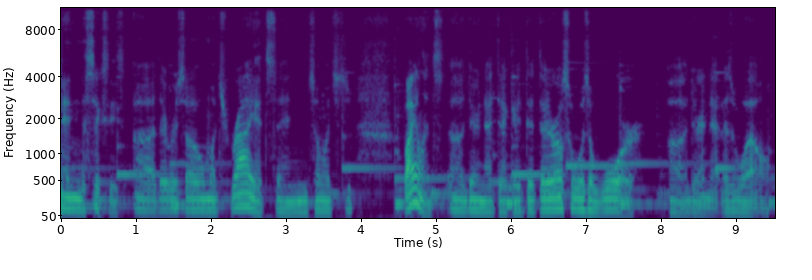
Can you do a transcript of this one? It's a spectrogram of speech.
in the 60s. Uh, there were so much riots and so much violence uh, during that decade that there also was a war uh, during that as well.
